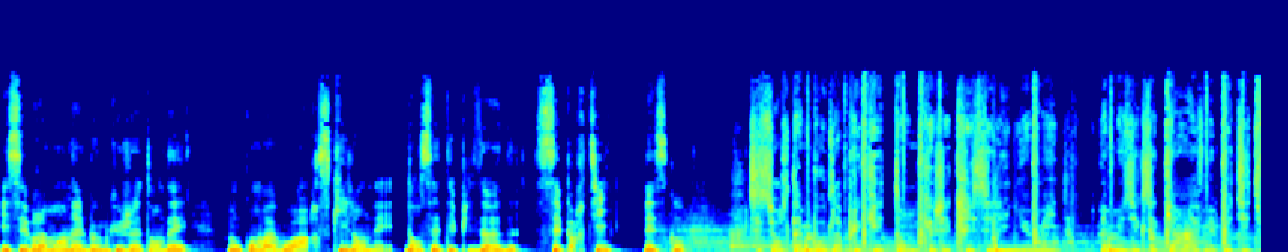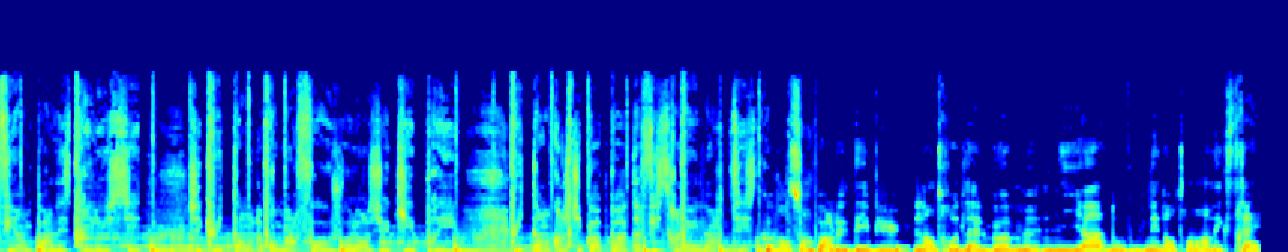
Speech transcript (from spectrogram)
et c'est vraiment un album que j'attendais. Donc on va voir ce qu'il en est dans cet épisode. C'est parti, let's go. C'est sur le tempo de la pluie qui tombe que j'écris ces lignes humides. La musique c'est qu'un mes petites filles en parlent l'esprit lucide. J'ai 8 ans, la première fois où je vois leurs yeux qui brillent. 8 ans quand je dis papa, ta fille sera une artiste. Commençons par le début, l'intro de l'album, Nia, dont vous venez d'entendre un extrait.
